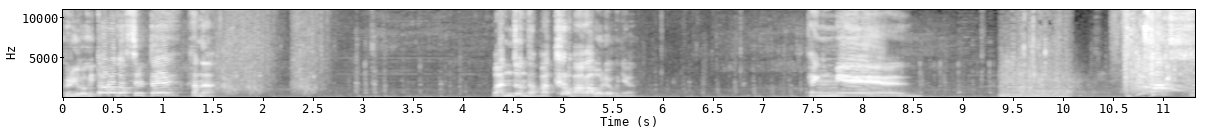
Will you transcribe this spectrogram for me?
그리고 여기 떨어졌을 때 하나. 완전 다 막 틀어 막아버려 그냥. 팽면 팍스!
